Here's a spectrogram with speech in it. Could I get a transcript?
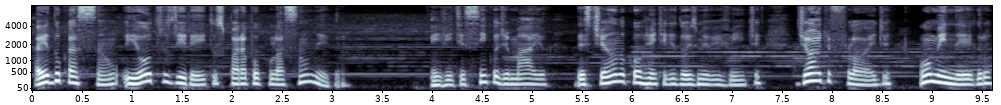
a educação e outros direitos para a população negra. Em 25 de maio deste ano corrente de 2020, George Floyd, homem negro,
